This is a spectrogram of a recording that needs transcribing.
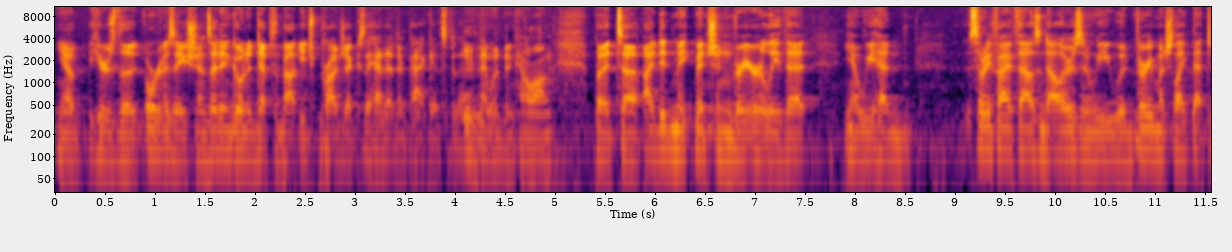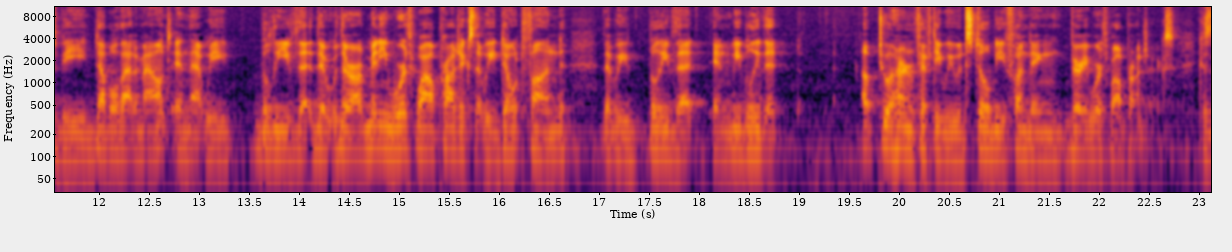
You know, here's the organizations. I didn't go into depth about each project because they had that in their packets, but that, that would have been kind of long. But uh, I did make mention very early that you know we had seventy-five thousand dollars, and we would very much like that to be double that amount, and that we believe that there, there are many worthwhile projects that we don't fund, that we believe that, and we believe that up to 150, we would still be funding very worthwhile projects because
